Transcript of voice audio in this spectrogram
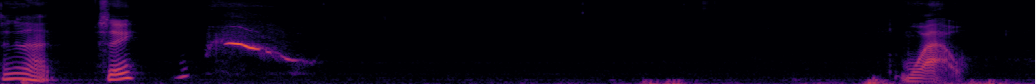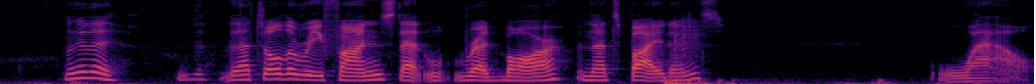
Look at that. See? Wow. Look at this. That's all the refunds, that red bar, and that's Biden's. Wow.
